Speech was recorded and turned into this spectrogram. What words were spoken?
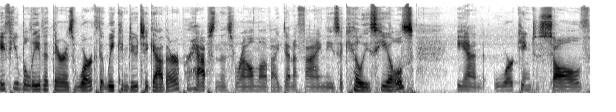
If you believe that there is work that we can do together, perhaps in this realm of identifying these Achilles heels and working to solve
